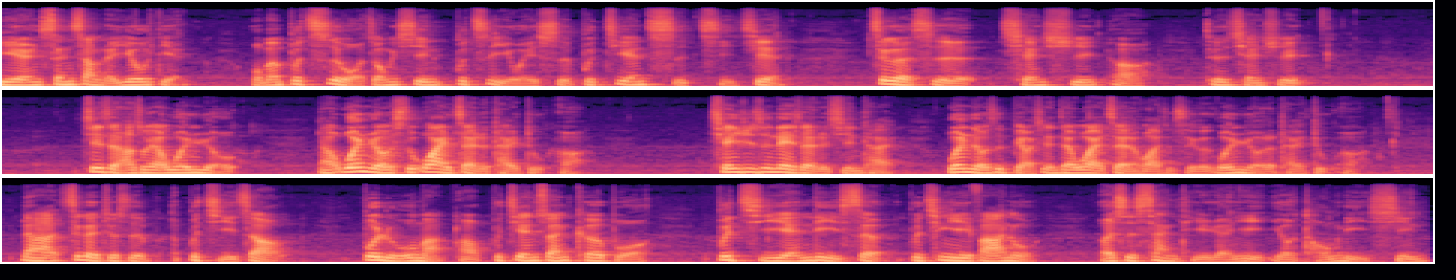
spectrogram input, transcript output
别人身上的优点。我们不自我中心，不自以为是，不坚持己见。这个是谦虚啊，这是谦虚。接着他说要温柔，那温柔是外在的态度啊，谦虚是内在的心态。温柔是表现在外在的话，就是一个温柔的态度啊。那这个就是不急躁，不鲁莽啊，不尖酸刻薄，不疾言厉色，不轻易发怒，而是善体人意，有同理心。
